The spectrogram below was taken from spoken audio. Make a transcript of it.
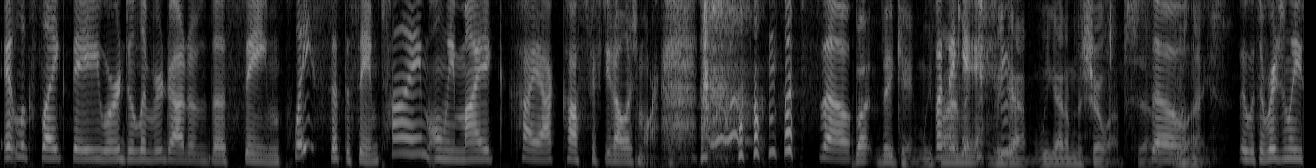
It looks like they were delivered out of the same place at the same time, only my kayak cost $50 more. so But they came. We But they came. we got we got them to show up. So, So- it was nice. it was originally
